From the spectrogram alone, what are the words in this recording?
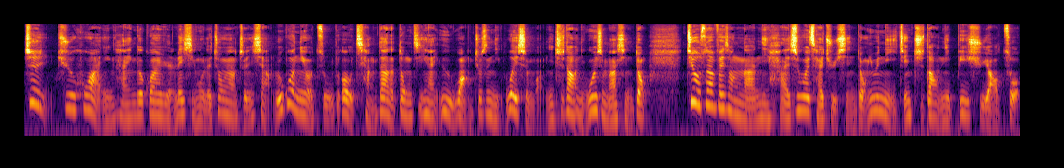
这句话隐含一个关于人类行为的重要真相。如果你有足够强大的动机和欲望，就是你为什么，你知道你为什么要行动，就算非常难，你还是会采取行动，因为你已经知道你必须要做。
